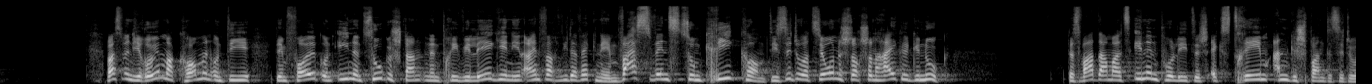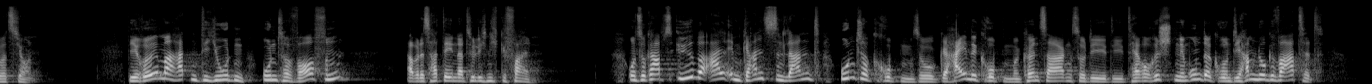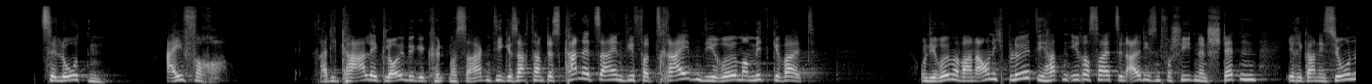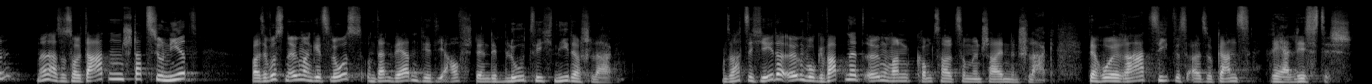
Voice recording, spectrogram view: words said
Was, wenn die Römer kommen und die dem Volk und ihnen zugestandenen Privilegien ihn einfach wieder wegnehmen? Was, wenn es zum Krieg kommt? Die Situation ist doch schon heikel genug. Das war damals innenpolitisch extrem angespannte Situation. Die Römer hatten die Juden unterworfen, aber das hat denen natürlich nicht gefallen. Und so gab es überall im ganzen Land Untergruppen, so geheime Gruppen. Man könnte sagen, so die, die Terroristen im Untergrund, die haben nur gewartet. Zeloten, Eiferer, radikale Gläubige, könnte man sagen, die gesagt haben, das kann nicht sein, wir vertreiben die Römer mit Gewalt. Und die Römer waren auch nicht blöd, die hatten ihrerseits in all diesen verschiedenen Städten ihre Garnisonen, ne, also Soldaten stationiert, weil sie wussten, irgendwann geht's los und dann werden wir die Aufstände blutig niederschlagen. Und so hat sich jeder irgendwo gewappnet, irgendwann kommt es halt zum entscheidenden Schlag. Der Hohe Rat sieht es also ganz realistisch.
